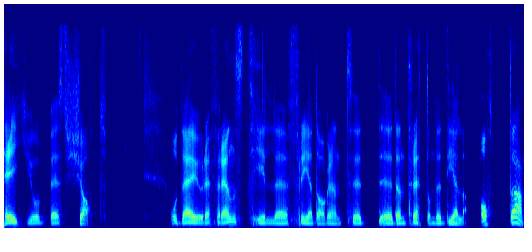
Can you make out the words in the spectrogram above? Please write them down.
Take your best shot. Och det är ju referens till eh, fredagen den 13 eh, del 8.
